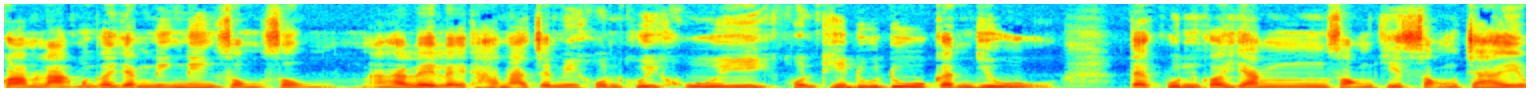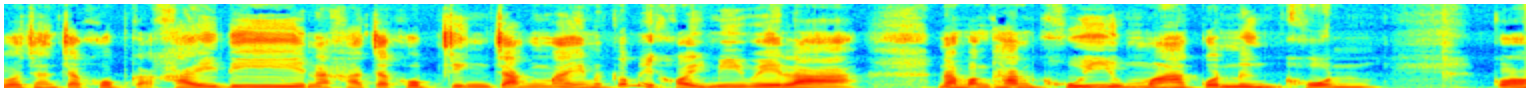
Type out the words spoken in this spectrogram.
ความรักมันก็ยังนิ่งๆทรงๆนะคะหลายๆท่านอาจจะมีคนคุยคุยคนที่ดูดูกันอยู่ แต่คุณก็ยังสองจิตสองใจว่าฉันจะคบกับใครดีนะคะ จะคบจริงจังไหมมันก็ไม่ค่อยมีเวลานะบางท่านคุยอยู่มากกว่าหนึ่งคน ก็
